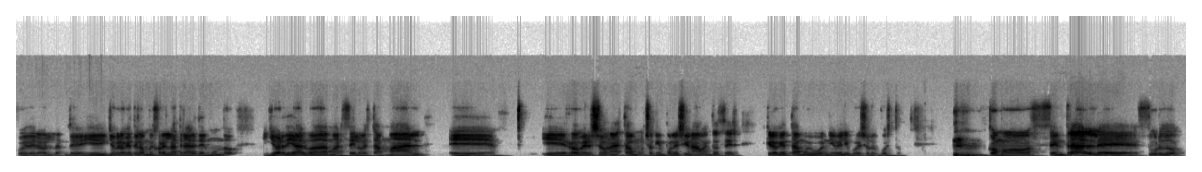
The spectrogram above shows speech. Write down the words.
fue de los, de- yo creo que es de los mejores laterales del mundo. Jordi Alba, Marcelo están mal, eh, eh, Robertson ha estado mucho tiempo lesionado, entonces creo que está a muy buen nivel y por eso lo he puesto. Como central zurdo,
